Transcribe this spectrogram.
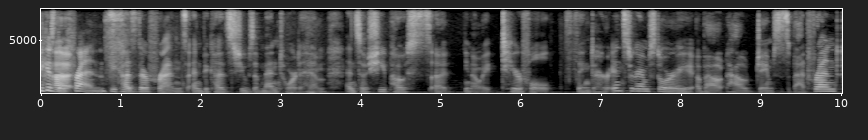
Because they're Uh, friends. because they're friends and because she was a mentor to him. And so she posts a you know a tearful thing to her instagram story about how james is a bad friend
